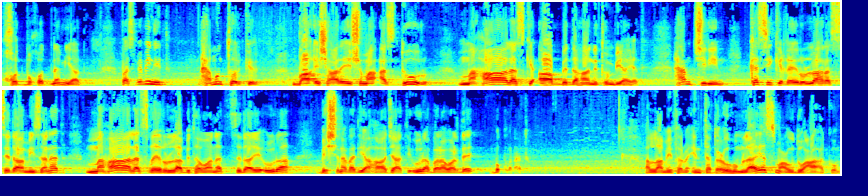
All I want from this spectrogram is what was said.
خود به خود نمیاد. پس ببینید همون طور که با اشاره شما از دور، محال است که آب به دهانتون بیاید. همچنین کسی که غیر الله را صدا میزند، محال از غیر الله بتواند صدای او را بشنود یا حاجات او را برآورده بکند. الله می فرماید، ان تدعوهم لا يسمعوا دعاءكم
